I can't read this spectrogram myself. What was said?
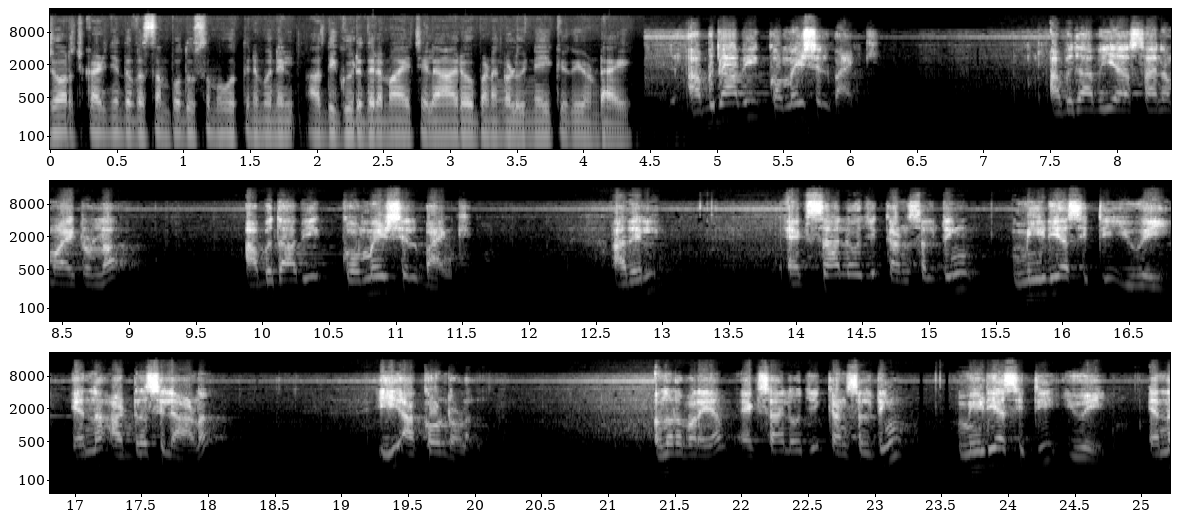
ജോർജ് കഴിഞ്ഞ ദിവസം പൊതുസമൂഹത്തിന് മുന്നിൽ അതിഗുരുതരമായ ചില ആരോപണങ്ങൾ ഉന്നയിക്കുകയുണ്ടായി. Abu Dhabi commercial bank Abu Dhabi ആസ്ഥാനമായിട്ടുള്ള അബുദാബി കൊമേഴ്സ്യൽ ബാങ്ക് അതിൽ Exalogic consulting media city U A എന്ന അഡ്രസ്സിലാണ് ഈ അക്കൗണ്ട് ഉള്ളത്. ഒന്നുകൂടെ പറയാം Exalogic consulting media city U A എന്ന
